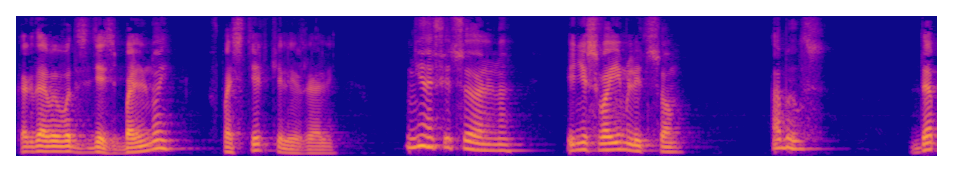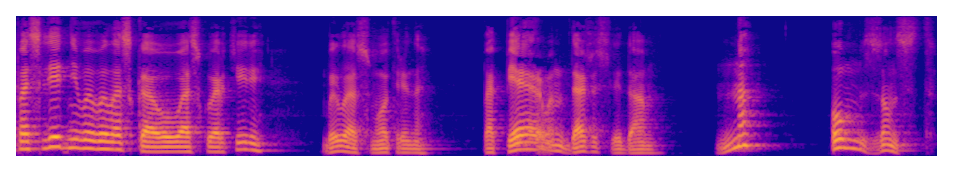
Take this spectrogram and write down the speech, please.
Когда вы вот здесь больной, постельке лежали. Неофициально и не своим лицом, а был-с. До последнего волоска у вас в квартире было осмотрено, по первым даже следам. Но умзонст.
